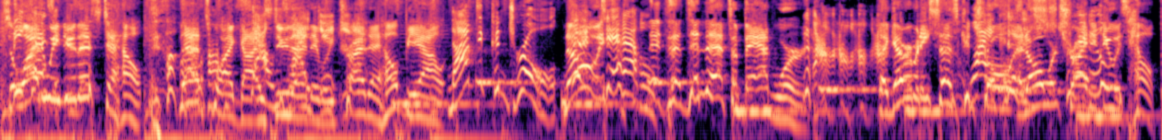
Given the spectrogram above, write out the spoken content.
So why do we do this to help? Oh, that's why guys do that, like and we try to help you out. not to control. No, to help. it's, it's- that's a bad word. like everybody says control, and all we're trying to do is help.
